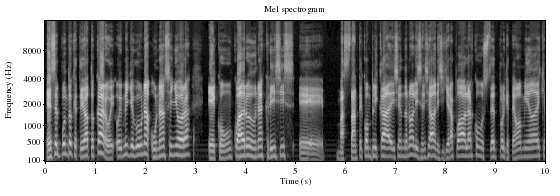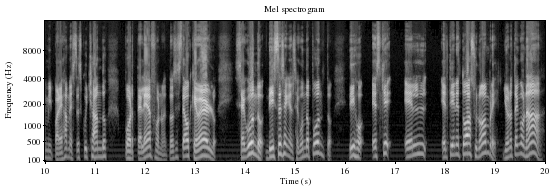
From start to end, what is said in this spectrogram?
Es el punto que te iba a tocar. Hoy, hoy me llegó una, una señora eh, con un cuadro de una crisis eh, bastante complicada diciendo, no, licenciado, ni siquiera puedo hablar con usted porque tengo miedo de que mi pareja me esté escuchando por teléfono, entonces tengo que verlo. Segundo, diste en el segundo punto. Dijo, es que él él tiene todo a su nombre, yo no tengo nada.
